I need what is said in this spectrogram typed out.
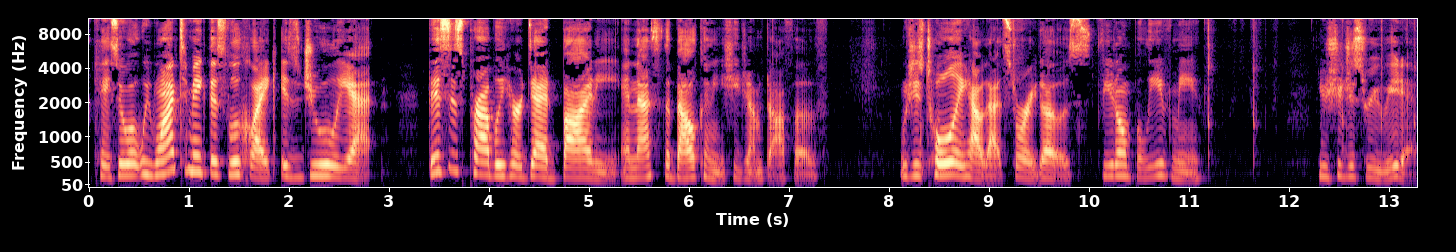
okay, so what we want to make this look like is Juliet. This is probably her dead body, and that's the balcony she jumped off of, which is totally how that story goes. If you don't believe me, you should just reread it.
